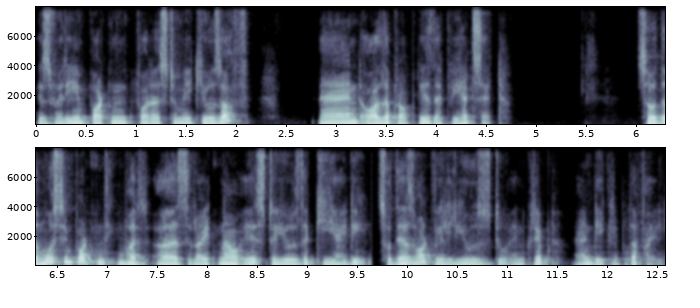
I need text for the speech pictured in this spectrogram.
is very important for us to make use of, and all the properties that we had set. So the most important thing for us right now is to use the key ID. So this is what we'll use to encrypt and decrypt the file.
